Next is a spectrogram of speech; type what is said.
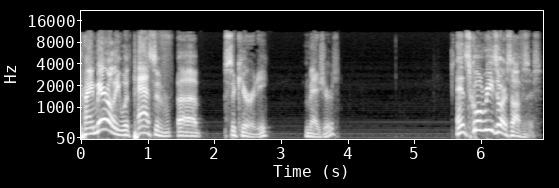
primarily with passive uh, security measures, and school resource officers.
